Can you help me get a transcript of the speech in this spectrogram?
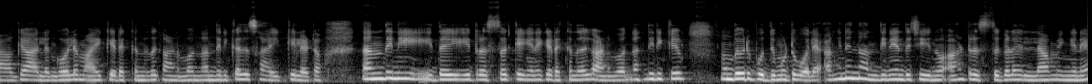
ആകെ അലങ്കോലമായി കിടക്കുന്നത് കാണുമ്പോൾ നന്ദിനിക്കത് സഹിക്കില്ല കേട്ടോ നന്ദിനി ഇത് ഈ ഡ്രസ്സൊക്കെ ഇങ്ങനെ കിടക്കുന്നത് കാണുമ്പോൾ നന്ദിനിക്ക് മുമ്പ് ഒരു ബുദ്ധിമുട്ട് പോലെ. അങ്ങനെ നന്ദിനി എന്ത് ചെയ്യുന്നു? ആ ഡ്രസ്സുകളെല്ലാം ഇങ്ങനെ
